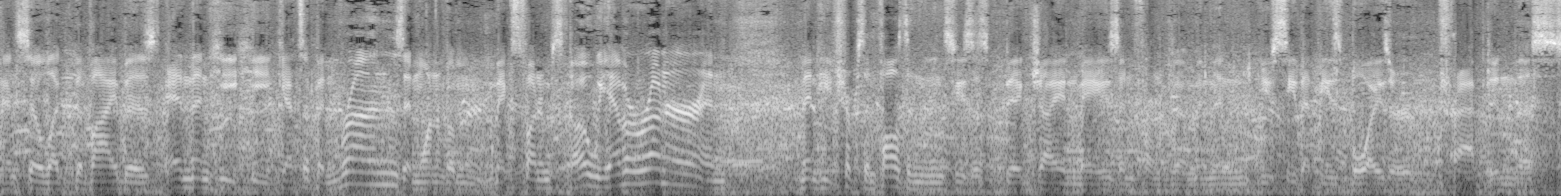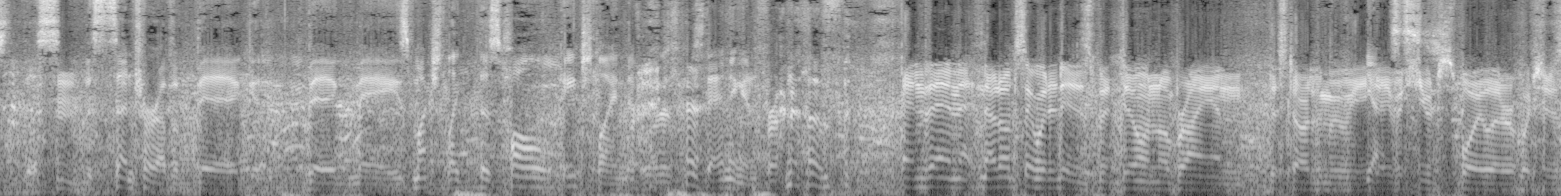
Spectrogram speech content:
and so like the vibe is, and then he he gets up and runs, and one of them makes fun of him, oh we have a runner, and then he trips and falls, and then sees this big giant maze in front of him, and then you see that these boys are trapped in this this hmm. the center of a big big maze, much like this Hall H line that we're standing in front of. And then, now don't say what it is, but Dylan O'Brien, the star of the movie, Yes. gave a huge spoiler, which is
